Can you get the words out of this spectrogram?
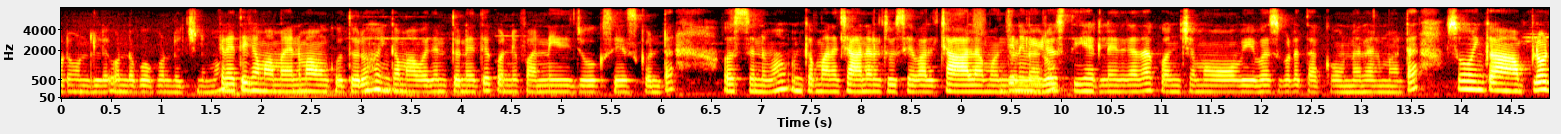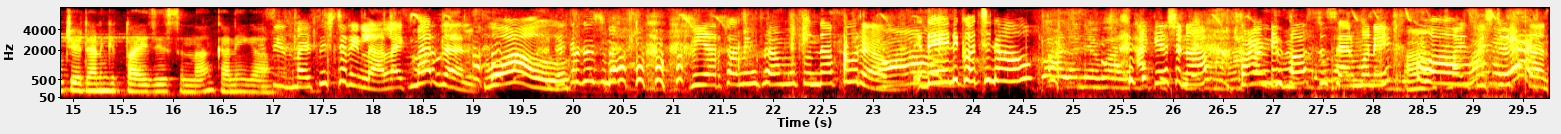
కూడా ఉండలే ఉండకోకుండా వచ్చినాము. ఇక్కడైతే ఇక మా మేనమామ కూతురు ఇంకా మా వదినతోనైతే కొన్ని ఫన్నీ జోక్స్ వేసుకుంటా వస్తున్నాము. ఇంకా మన ఛానల్ చూసే వాళ్ళు చాలా మంది వీడియోస్ తీయట్లేదు కదా కొంచెము వ్యూవర్స్ కూడా తక్కువ ఉన్నారనమాట సో ఇంకా అప్లోడ్ చేయడానికి ట్రై చేస్తున్నా కానీ This is my sister-in-law, like Mardal. Wow We are coming from Kundapuram. దేనికి వచ్చినావు Occasion of 21st ceremony. My sister's son.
